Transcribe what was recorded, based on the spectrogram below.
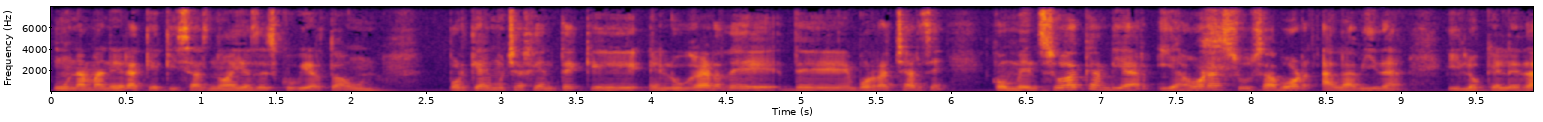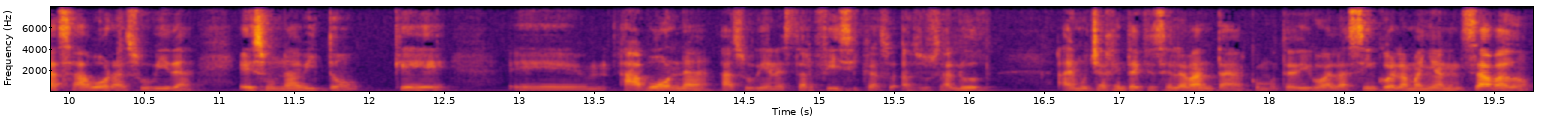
una manera que quizás no hayas descubierto aún. Porque hay mucha gente que en lugar de, de emborracharse comenzó a cambiar y ahora su sabor a la vida y lo que le da sabor a su vida es un hábito que eh, abona a su bienestar físico, a su, a su salud. Hay mucha gente que se levanta, como te digo, a las 5 de la mañana en sábado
